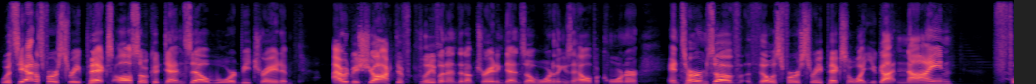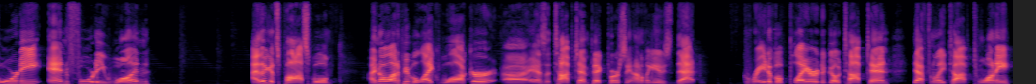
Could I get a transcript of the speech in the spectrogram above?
with Seattle's first three picks. Also, could Denzel Ward be traded? I would be shocked if Cleveland ended up trading Denzel Ward. I think he's a hell of a corner. In terms of those first three picks, so what? You got 9, 40, and 41. I think it's possible. I know a lot of people like Walker uh, as a top 10 pick. Personally, I don't think he's that great of a player to go top 10. Definitely top 20.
